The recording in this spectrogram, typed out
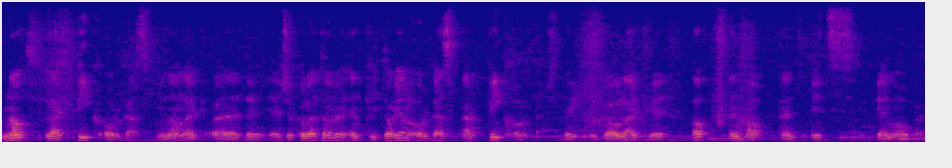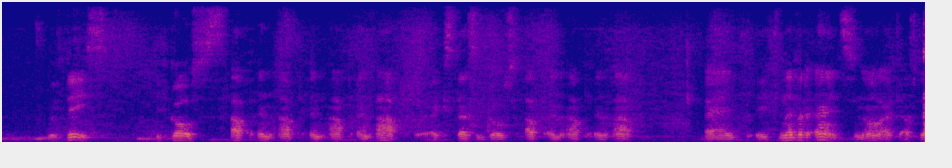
not like peak orgasm, you know, like uh, the ejaculatory and clitoral orgasm are peak orgasms. They go like uh, up and up, and it's game over. With this, it goes up and up and up and up. Ecstasy goes up and up and up, and it never ends. You know, like after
